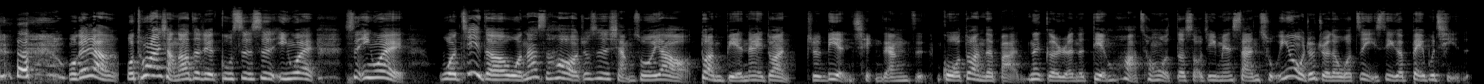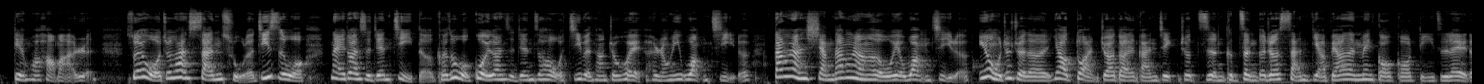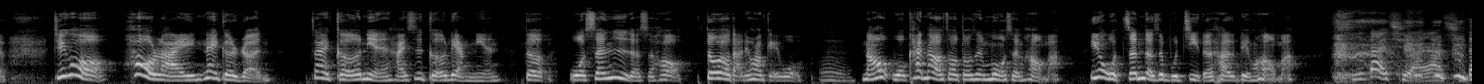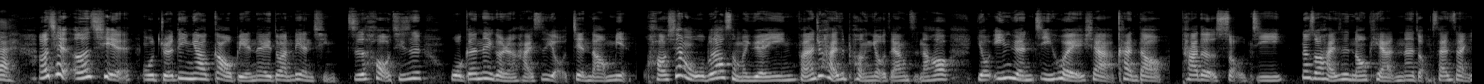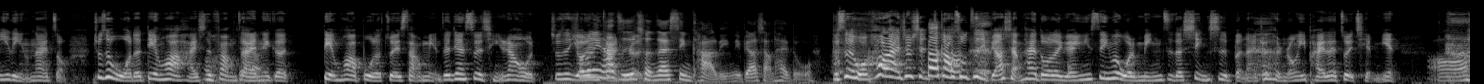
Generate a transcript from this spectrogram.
我跟你讲，我突然想到这个故事，是因为是因为。我记得我那时候就是想说要断别那一段就恋情这样子，果断的把那个人的电话从我的手机里面删除，因为我就觉得我自己是一个背不起电话号码的人，所以我就算删除了，即使我那一段时间记得，可是我过一段时间之后，我基本上就会很容易忘记了。当然想当然了，我也忘记了，因为我就觉得要断就要断干净，就整个整个就删掉，不要在那边勾勾滴之类的。结果后来那个人。在隔年还是隔两年的我生日的时候，都有打电话给我，嗯，然后我看到的时候都是陌生号码，因为我真的是不记得他的电话号码。期待起来啊，期待！而 且而且，我决定要告别那一段恋情之后，其实我跟那个人还是有见到面，好像我不知道什么原因，反正就还是朋友这样子。然后有因缘际会下看到他的手机，那时候还是 Nokia 那种三三一零的那种，就是我的电话还是放在那个。电话簿的最上面这件事情让我就是有点感人。说不定它只是存在 SIM 卡里，你不要想太多。不是，我后来就是告诉自己不要想太多的原因，是因为我的名字的姓氏本来就很容易排在最前面。哦，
